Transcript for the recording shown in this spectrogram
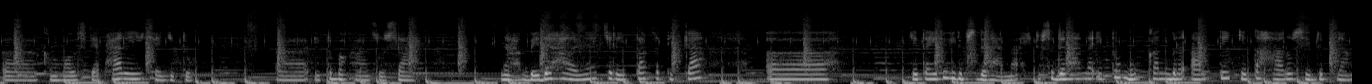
uh, eh, ke mall setiap hari kayak gitu. Uh, itu bakalan susah. Nah beda halnya cerita ketika uh, kita itu hidup sederhana. Hidup sederhana itu bukan berarti kita harus hidup yang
